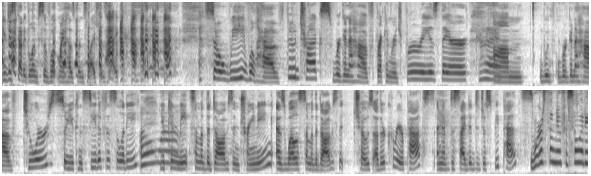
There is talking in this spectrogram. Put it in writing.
You just got a glimpse of what my husband's life is like. so we will have food trucks. We're gonna have Breckenridge Brewery is there. Good. Um, we've, we're going to have tours so you can see the facility. Oh, You can meet some of the dogs in training as well as some of the dogs that chose other career paths and have decided to just be pets. Where's the new facility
